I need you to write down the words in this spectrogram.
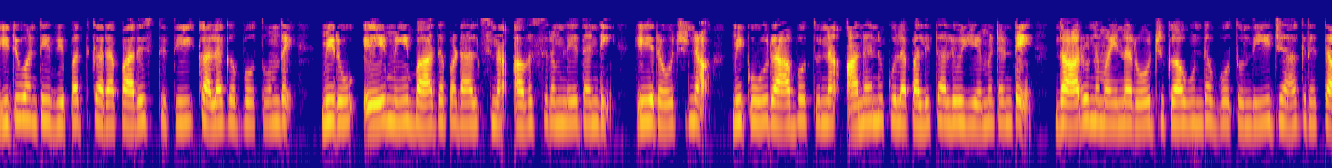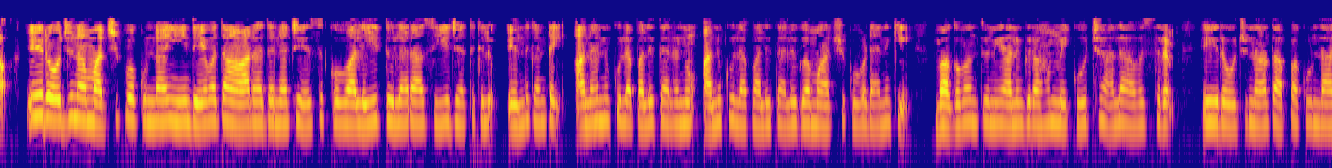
ఇటువంటి విపత్కర పరిస్థితి కలగబోతోంది. మీరు ఏమీ బాధపడాల్సిన అవసరం లేదండి. ఈ రోజున మీకు రాబోతున్న అననుకూల ఫలితాలు ఏమిటంటే దారుణమైన రోజుగా ఉండబోతుంది. జాగ్రత్త. ఈ రోజున మర్చిపోకుండా ఈ దేవత ఆరాధన చేసుకోవాలి. తులరాశి జతకులు. ఎందుకంటే అననుకూల ఫలితాలను అనుకూల ఫలితాలుగా మార్చుకోవడానికి భగవంతుని అనుగ్రహం మీకు చాలా అవసరం. ఈ రోజున తప్పకుండా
